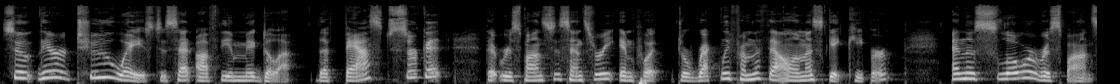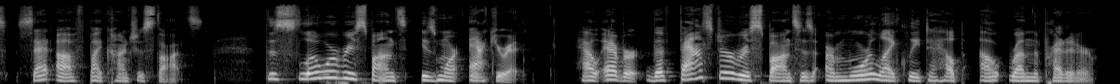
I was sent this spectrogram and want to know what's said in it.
So there are two ways to set off the amygdala the fast circuit that responds to sensory input directly from the thalamus gatekeeper, and the slower response set off by conscious thoughts. The slower response is more accurate. However, the faster responses are more likely to help outrun the predator.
